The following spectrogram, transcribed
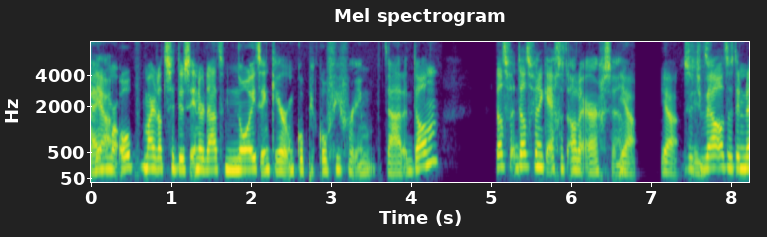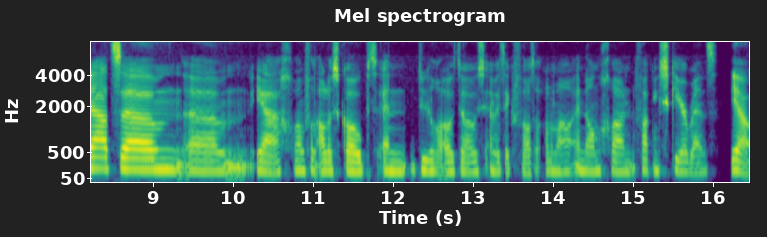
en Ja. maar op, maar dat ze dus inderdaad nooit een keer een kopje koffie voor iemand betalen. Dan, dat, dat vind ik echt het allerergste. ja, ja. Dus dat je wel altijd inderdaad ehm, ehm, ja, gewoon van alles koopt en dure auto's en weet ik veel wat allemaal. En dan gewoon fucking skier bent. Ja,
